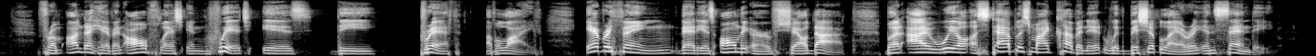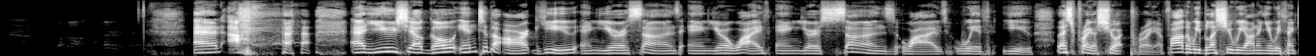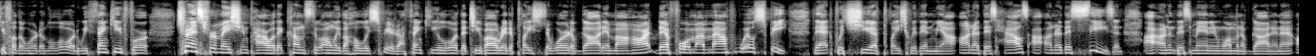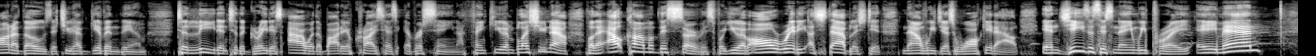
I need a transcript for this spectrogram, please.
from under heaven all flesh in which is the breath of life. Everything that is on the earth shall die. But I will establish my covenant with Bishop Larry and Sandy. And I. and you shall go into the ark, you and your sons and your wife and your sons' wives with you. Let's pray a short prayer. Father, we bless you, we honor you, we thank you for the word of the Lord. We thank you for transformation power that comes through only the Holy Spirit. I thank you, Lord, that you've already placed the word of God in my heart. Therefore, my mouth will speak that which you have placed within me. I honor this house, I honor this season, I honor this man and woman of God, and I honor those that you have given them him to lead into the greatest hour the body of Christ has ever seen. I thank you and bless you now for the outcome of this service, for you have already established it. Now we just walk it out. In Jesus' name we pray. Amen,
